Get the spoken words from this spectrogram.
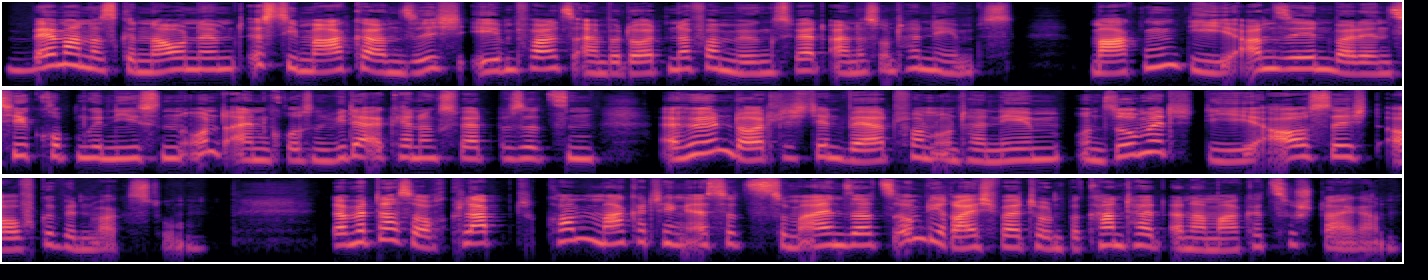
Wenn man es genau nimmt, ist die Marke an sich ebenfalls ein bedeutender Vermögenswert eines Unternehmens. Marken, die Ansehen bei den Zielgruppen genießen und einen großen Wiedererkennungswert besitzen, erhöhen deutlich den Wert von Unternehmen und somit die Aussicht auf Gewinnwachstum. Damit das auch klappt, kommen Marketing-Assets zum Einsatz, um die Reichweite und Bekanntheit einer Marke zu steigern.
